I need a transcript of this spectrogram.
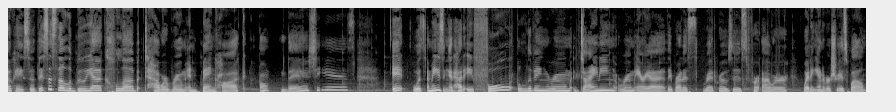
Okay, so this is the Lebua Club Tower Room in Bangkok. Oh, there she is. It was amazing. It had a full living room, dining room area. They brought us red roses for our wedding anniversary as well.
